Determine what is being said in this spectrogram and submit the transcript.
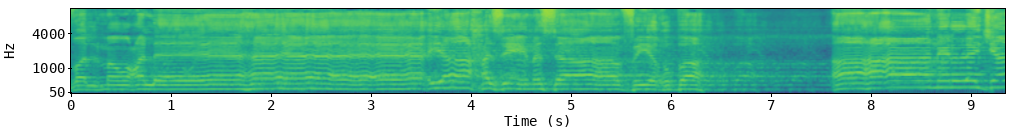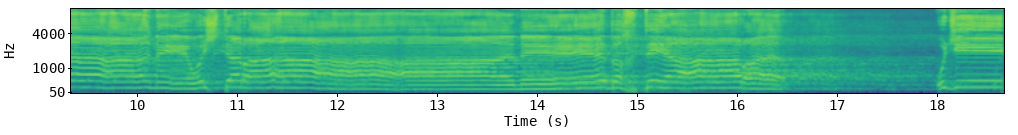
ظلموا عليها يا حزين سافي غبه آهان اللي جاني واشتراني باختياره. وجيت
